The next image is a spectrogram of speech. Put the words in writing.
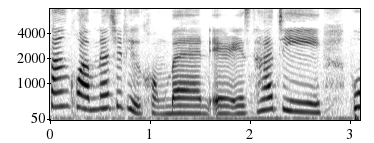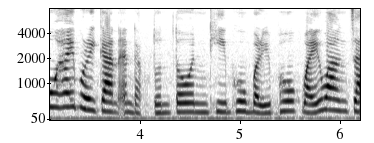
สร้างความน่าเชื่อถือของแบรนด์ AS 5G ผู้ให้บริการอันดับต้นๆ ที่ผู้บริโภคไว้วางใจ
